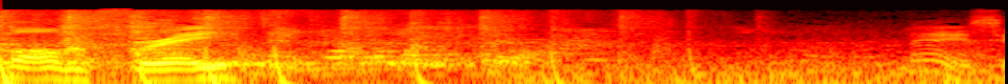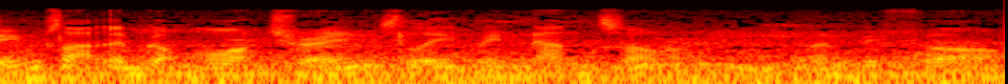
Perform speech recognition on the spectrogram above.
Platform three. Hey, it seems like they've got more trains leaving Nantong than before.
